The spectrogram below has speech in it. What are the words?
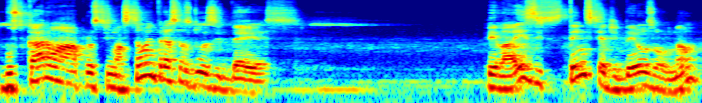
buscaram a aproximação entre essas duas ideias pela existência de Deus ou não,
